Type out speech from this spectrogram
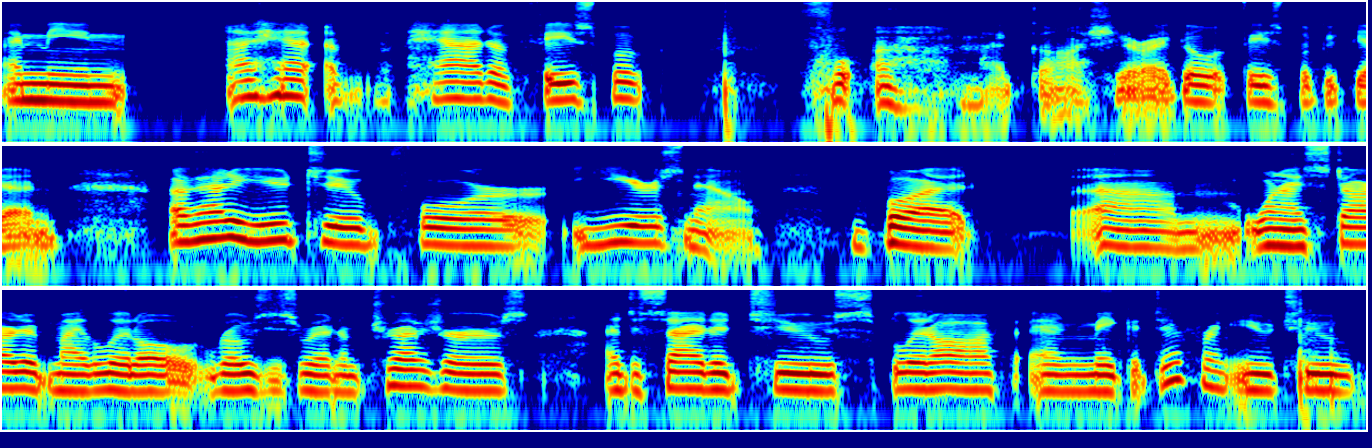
I mean, I have had a Facebook for, oh my gosh, here I go with Facebook again. I've had a YouTube for years now, but um, when I started my little Rosie's Random Treasures, I decided to split off and make a different YouTube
